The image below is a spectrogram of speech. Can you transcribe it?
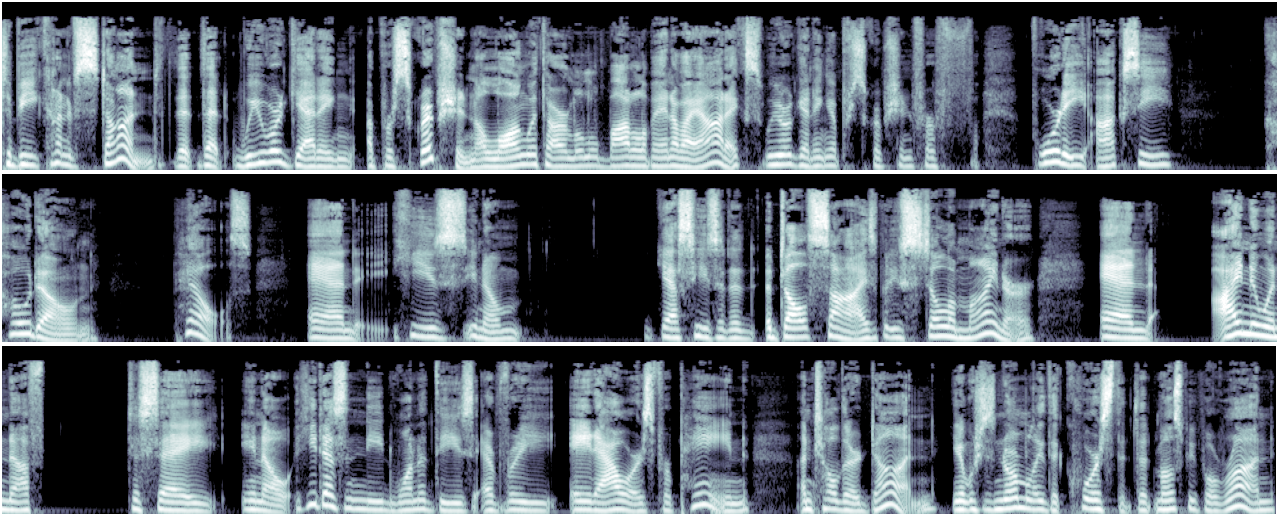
to be kind of stunned that, that we were getting a prescription along with our little bottle of antibiotics. We were getting a prescription for 40 oxycodone pills. And he's, you know, yes, he's an adult size, but he's still a minor. And I knew enough to say, you know, he doesn't need one of these every eight hours for pain until they're done, you know, which is normally the course that, that most people run.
